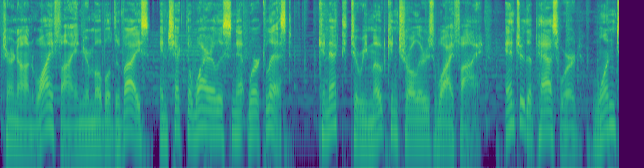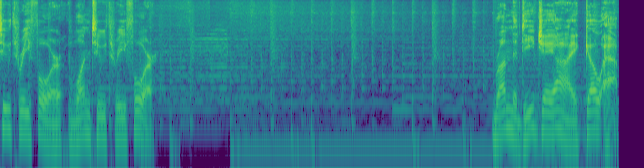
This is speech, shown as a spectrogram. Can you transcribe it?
Turn on Wi-Fi in your mobile device and check the wireless network list. Connect to remote controller's Wi-Fi. Enter the password 12341234. Run the DJI Go app.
